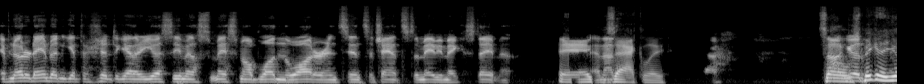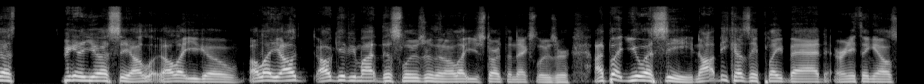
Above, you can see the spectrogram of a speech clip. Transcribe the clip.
if Notre Dame doesn't get their shit together, USC may, may, smell blood in the water and sense a chance to maybe make a statement. Exactly. Yeah. So speaking of US, Speaking of USC, I'll I'll let you go. I'll let you. I'll I'll give you my this loser, then I'll let you start the next loser. I put USC not because they played bad or anything else,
